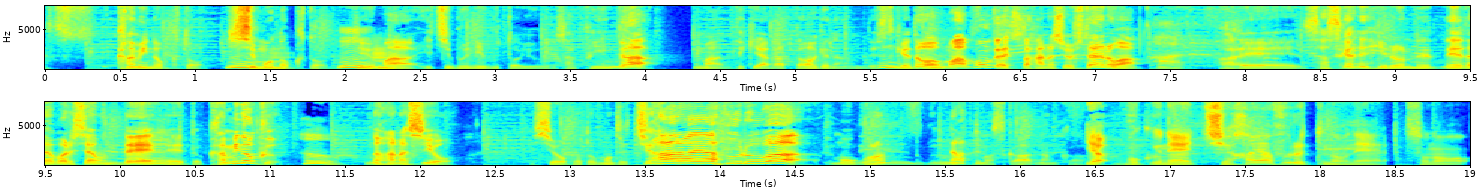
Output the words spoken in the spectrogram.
ー上の句とうん。下の句とっていう、うん。まあ一部二部という作品がまあ出来上がったわけなんですけど、うん。うん。まあ今回ちょっと話をしたいのはさすがにいろいろネネタバレしちゃうんで、うん。えっ、と上の句うん。の話をしようかと思って千原やフルはもうご覧になってますか？なんか。いや僕ね「ちはやふる」っていうのをねその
